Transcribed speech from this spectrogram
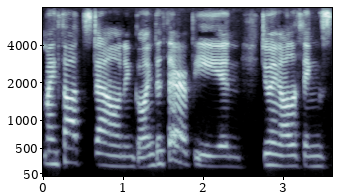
my thoughts down and going to therapy and doing all the things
